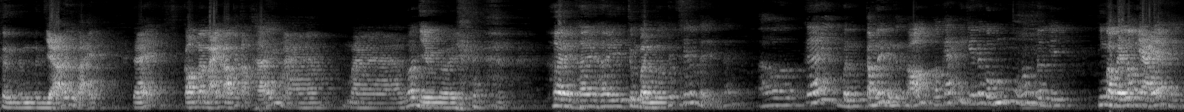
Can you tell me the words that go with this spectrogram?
mình mình, mình dở như vậy. Đấy. Còn mà bạn vào cái tập thể mà mà có nhiều người hơi hơi hơi trung bình một chút xíu thì ờ, ok mình tâm lý mình ổn ok cái kia nó cũng không được gì. Nhưng mà về lâu dài á thì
